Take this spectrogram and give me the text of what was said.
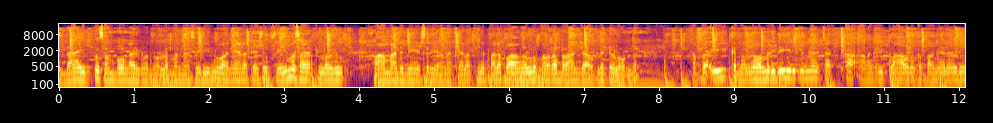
ഉഡായിപ്പ് സംഭവം കാര്യങ്ങളൊന്നും ഉള്ള മണ്ണാശ്ശേരി എന്ന് പറഞ്ഞാൽ അത്യാവശ്യം ഫേമസ് ആയിട്ടുള്ള ഒരു ഫാം ആൻഡ് നേഴ്സറിയാണ് കേരളത്തിന്റെ പല ഭാഗങ്ങളിലും അവരുടെ ബ്രാഞ്ച് ഔട്ട്ലെറ്റുകളുണ്ട് അപ്പോൾ ഈ നോർമൽ ഇരിക്കുന്ന ചക്ക ആണെങ്കിൽ ഈ പ്ലാവ് എന്നൊക്കെ പറഞ്ഞാൽ ഒരു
